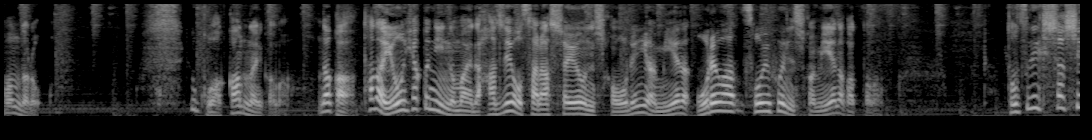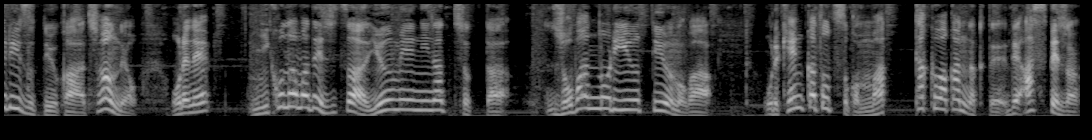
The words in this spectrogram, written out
なんだろう。よくわかんないかな。なんか、ただ400人の前で恥をさらしたようにしか俺には見えな、俺はそういう風にしか見えなかったな。突撃者シリーズっていうか、違うんだよ。俺ね、ニコ生で実は有名になっちゃった序盤の理由っていうのが、俺喧嘩突とか全くわかんなくて。で、アスペじゃん。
